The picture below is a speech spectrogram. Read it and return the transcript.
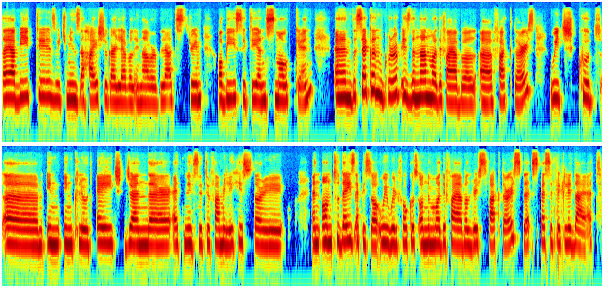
diabetes, which means the high sugar level in our bloodstream, obesity, and smoking. And the second group is the non-modifiable uh, factors, which could um, in, include age, gender, ethnicity, family history, and on today's episode, we will focus on the modifiable risk factors, specifically diet.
